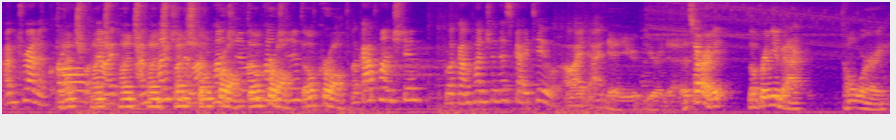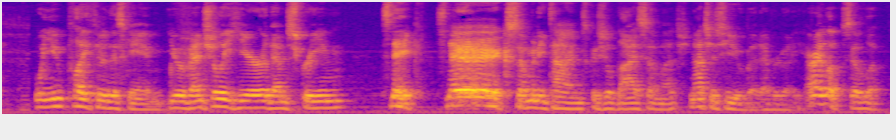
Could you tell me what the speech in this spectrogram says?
I'm trying to crawl. Punch, No, punch, I- punch, I'm punch, punch. him, Don't crawl. him, Don't crawl. him. Don't crawl. Look, I punched him. Look, I'm punching this guy too. Oh, I died. Yeah, you, you're dead. It's all right. They'll bring you back. Don't worry. When you play through this game, you eventually hear them scream, "Snake, snake!" so many times because you'll die so much. Not just you, but everybody. All right, look. So look,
